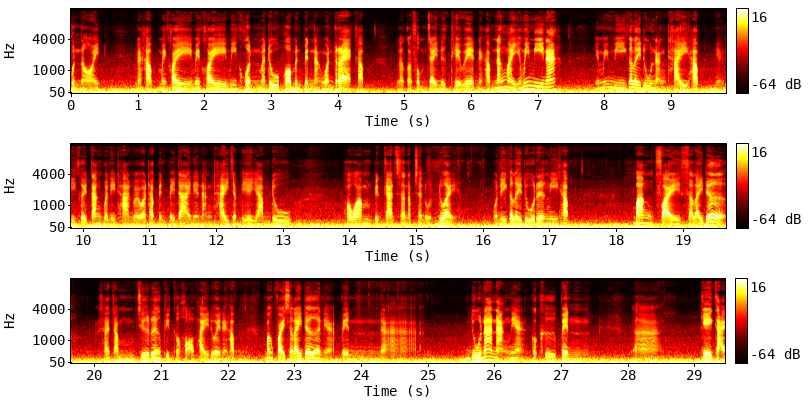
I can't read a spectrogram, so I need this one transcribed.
คนน้อย นะครับไม่ค่อยไม่ค่อยมีคนมาดูเพราะมันเป็นหนังวันแรกครับแล้วก็สมใจนึกเทเวศนะครับหนังใหม่ยังไม่มีนะ ยังไม่มีก็เลยดูหนังไทยครับอย่างที่เคยตั้งปณิธานไว้ว่าถ้าเป็นไปได้เนี่ยหนังไทยจะพยายามดู เพราะว่ามันเป็นการสนับสนุนด้วย วันนี้ก็เลยดูเรื่องนี้ครับบั้งไฟสไลเดอร์ถ้าจำชื่อเรื่องผิดก็ขออภัยด้วยนะครับบั้งไฟสไลเดอร์เนี่ยเป็นดูหน้าหนังเนี่ยก็คือเป็นเก๋ไก่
